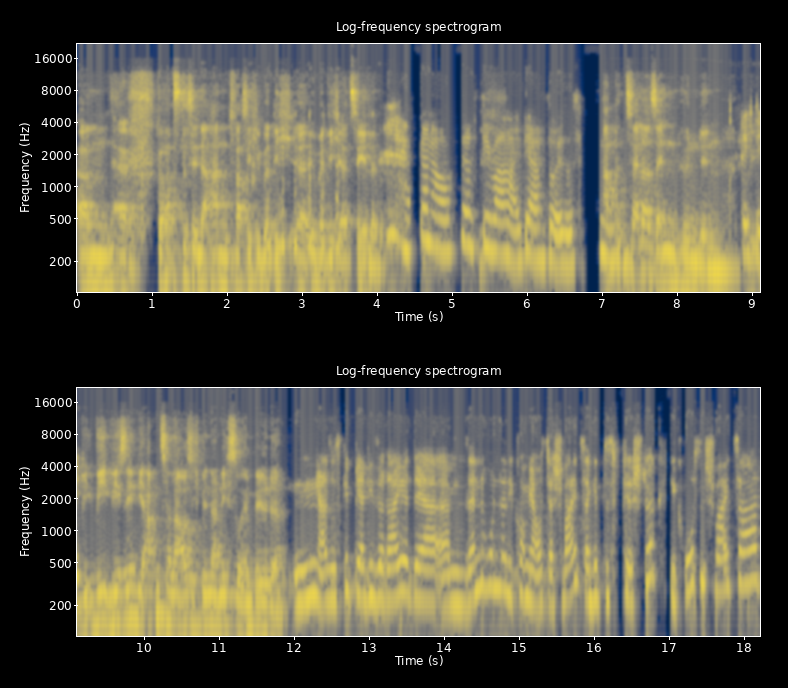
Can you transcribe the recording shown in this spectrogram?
ähm, äh, du hast es in der Hand, was ich über dich, äh, über dich erzähle. Genau, das ist die Wahrheit. Ja, so ist es. Mhm. Appenzeller Sennenhündin. Richtig. Wie, wie, wie, sehen die Appenzeller aus? Ich bin da nicht so im Bilde. Mhm, also es gibt ja diese Reihe der ähm, Sennenhunde, die kommen ja aus der Schweiz. Da gibt es vier Stück. Die großen Schweizer,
